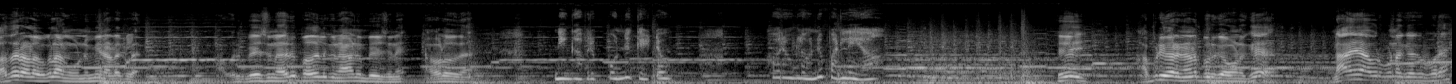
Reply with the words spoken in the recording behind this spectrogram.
பதற அளவுக்குலாம் அங்கே ஒன்றுமே நடக்கல. அவர் பேசினாரு பதிலுக்கு நானும் பேசினேன். அவ்வளவுதான். நீங்க அவர் பொண்ணு கேட்டும். அவர் உங்களை ஒன்றும் பண்ணலையா? ஏய் அப்படி வேற நினப்பு இருக்கா உனக்கு? நான் ஏன் அவர் பொண்ணை கேட்க போறேன்?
